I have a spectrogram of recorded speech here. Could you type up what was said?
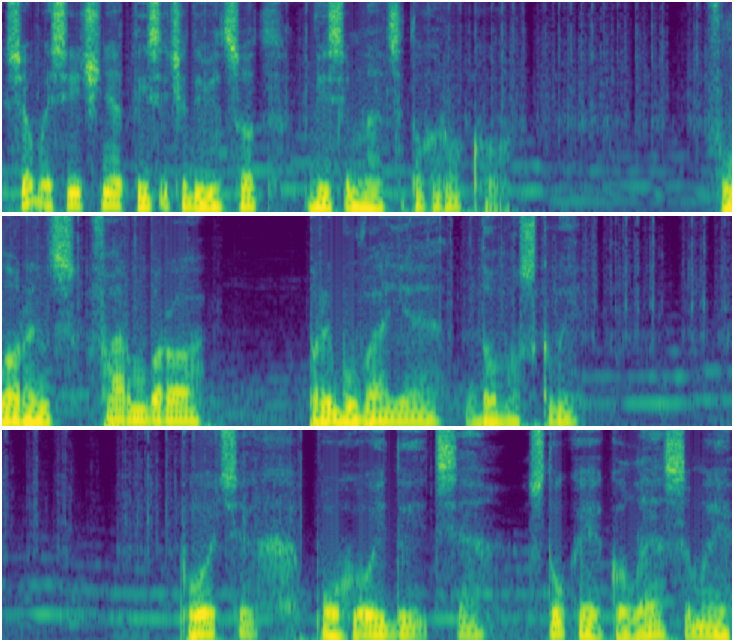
7 січня 1918 року. Флоренс Фармборо прибуває до Москви. Потяг погойдується, стукає колесами,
